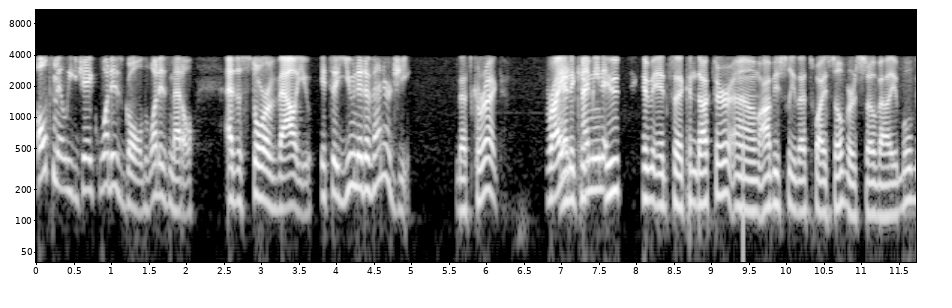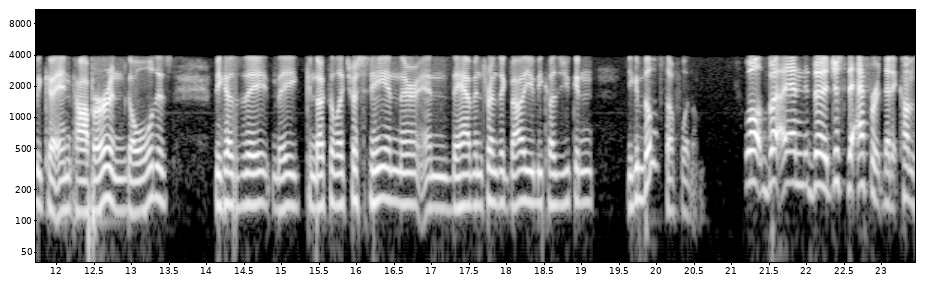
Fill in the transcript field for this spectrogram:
ultimately, Jake, what is gold? What is metal? As a store of value, it's a unit of energy. That's correct. Right. And it can I mean, it, it's a conductor. Um, obviously, that's why silver is so valuable because and copper and gold is because they they conduct electricity and they're and they have intrinsic value because you can you can build stuff with them. Well, but and the just the effort that it comes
